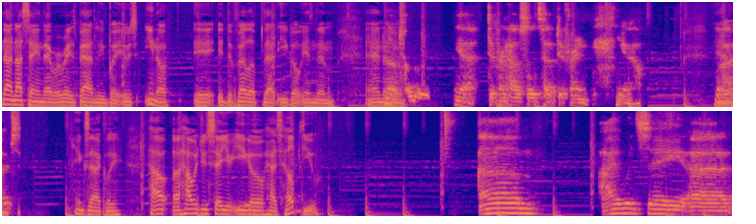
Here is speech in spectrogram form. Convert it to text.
not not saying they were raised badly, but it was you know it, it developed that ego in them. And no, uh, totally. yeah, different households have different you know yeah. vibes Exactly. How uh, how would you say your ego has helped you? Um, I would say uh,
